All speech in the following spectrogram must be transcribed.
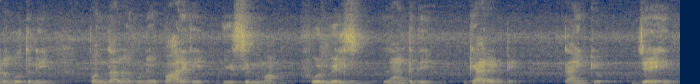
అనుభూతిని పొందాలనుకునే వారికి ఈ సినిమా ఫుల్ మీల్స్ లాంటిది గ్యారంటీ. థ్యాంక్ యూ జై హింద్.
